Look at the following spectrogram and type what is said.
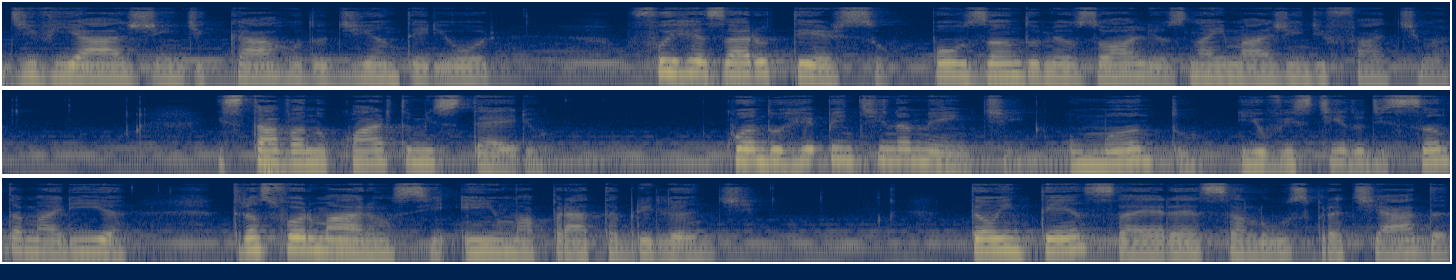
de viagem de carro do dia anterior, fui rezar o terço, pousando meus olhos na imagem de Fátima. Estava no quarto mistério, quando repentinamente o manto e o vestido de Santa Maria transformaram-se em uma prata brilhante. Tão intensa era essa luz prateada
